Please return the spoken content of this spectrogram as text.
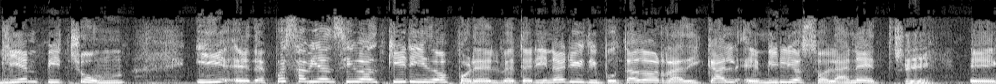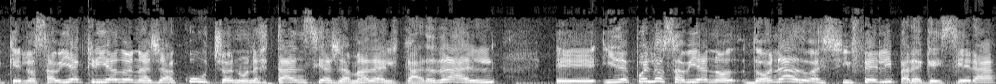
Lien Pichum y eh, después habían sido adquiridos por el veterinario y diputado radical Emilio Solanet, sí. Eh, que los había criado en Ayacucho en una estancia llamada El Cardal eh, y después los habían donado a Schifeli para que hiciera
